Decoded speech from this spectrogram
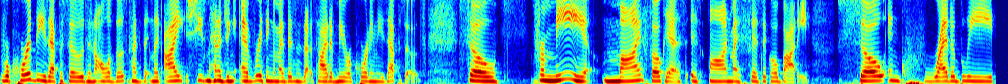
record these episodes and all of those kinds of things. Like I she's managing everything in my business outside of me recording these episodes. So for me, my focus is on my physical body. So incredibly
